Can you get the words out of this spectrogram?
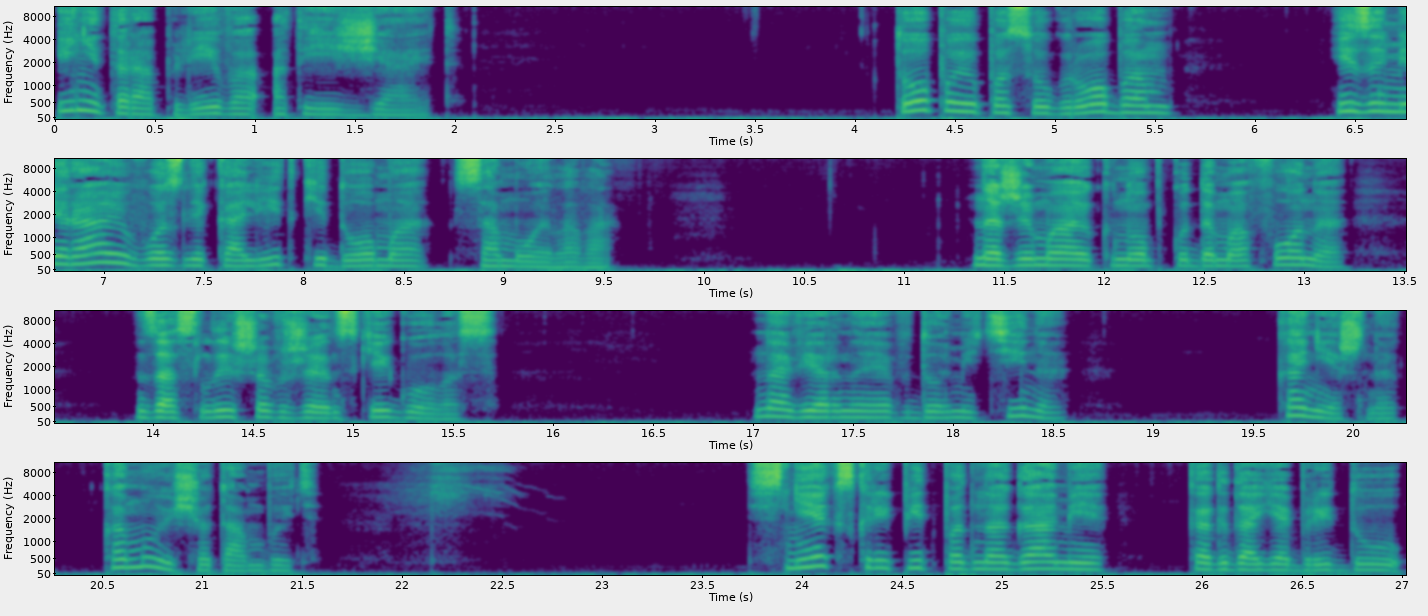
и неторопливо отъезжает. Топаю по сугробам и замираю возле калитки дома Самойлова. Нажимаю кнопку домофона, заслышав женский голос. Наверное, в доме Тина. Конечно, кому еще там быть? Снег скрипит под ногами, когда я бреду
